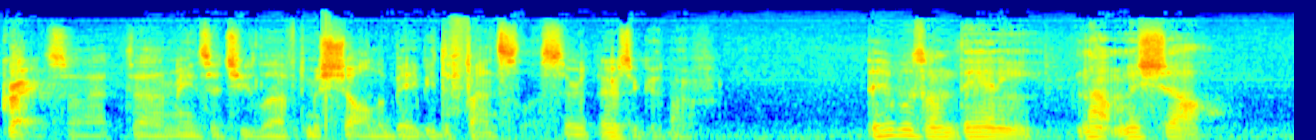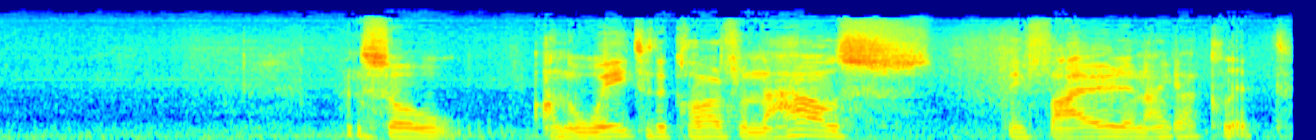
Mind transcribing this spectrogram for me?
Great, so that uh, means that you left Michelle and the baby defenseless. There, there's a good move. It was on Danny, not Michelle. And so, on the way to the car from the house, they fired, and I got clipped.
